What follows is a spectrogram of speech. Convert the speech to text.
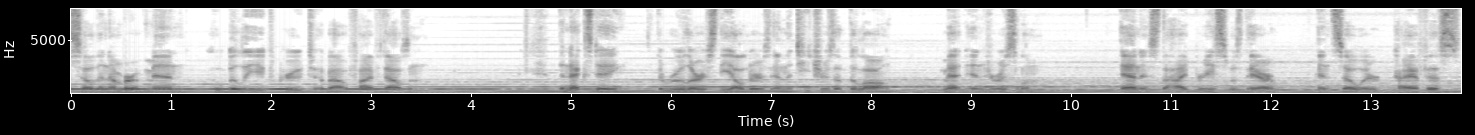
so the number of men who believed grew to about 5,000. The next day, the rulers, the elders, and the teachers of the law met in Jerusalem. Annas the high priest was there, and so were Caiaphas,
